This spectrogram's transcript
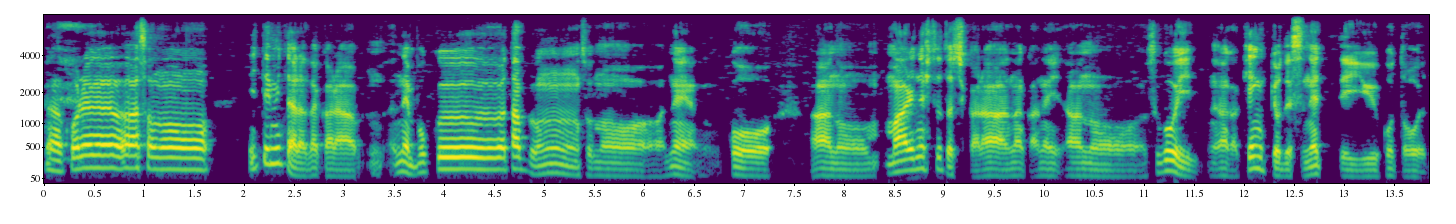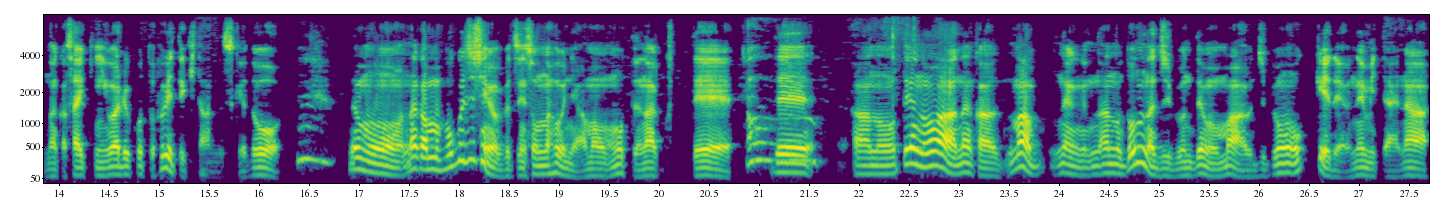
だからこれはその、言ってみたら、だから、ね、僕は多分、そのね、こう、あの、周りの人たちから、なんかね、あの、すごい、なんか謙虚ですねっていうことを、なんか最近言われること増えてきたんですけど、うん、でも、なんかまあ僕自身は別にそんな風にあんま思ってなくて、で、あの、っていうのは、なんか、まあ、ね、あの、どんな自分でも、まあ、自分 OK だよね、みたいな、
